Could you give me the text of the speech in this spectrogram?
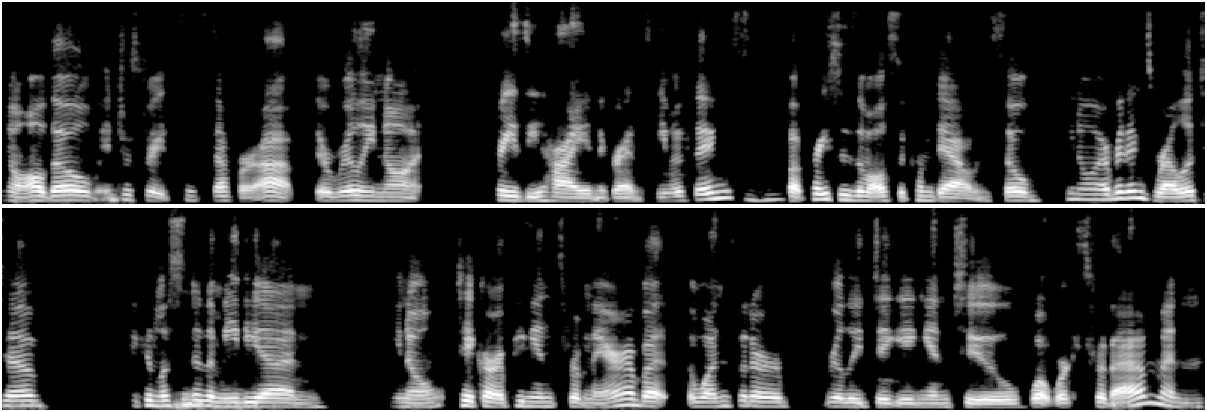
you know although interest rates and stuff are up, they're really not crazy high in the grand scheme of things. Mm-hmm. But prices have also come down, so you know everything's relative. We can listen to the media and you know take our opinions from there, but the ones that are really digging into what works for them and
